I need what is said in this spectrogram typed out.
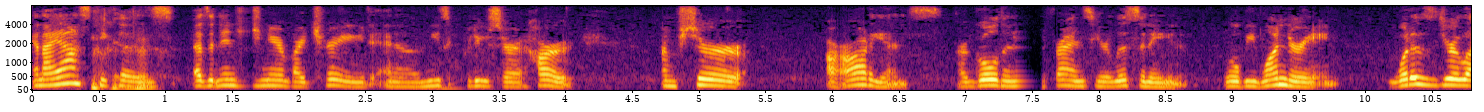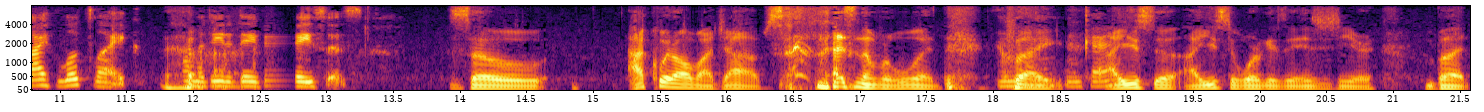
And I ask because, as an engineer by trade and a music producer at heart, I'm sure our audience, our golden friends here listening, will be wondering what does your life look like on a day to day basis? So I quit all my jobs. That's number one. Mm-hmm, like okay. I used to I used to work as an engineer, but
